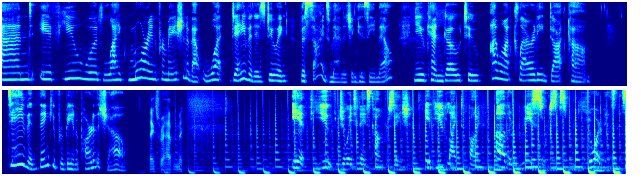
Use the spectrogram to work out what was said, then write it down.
And if you would like more information about what David is doing besides managing his email, you can go to iwantclarity.com. David, thank you for being a part of the show. Thanks for having me. If you've enjoyed today's conversation, if you'd like to find other resources for your business,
